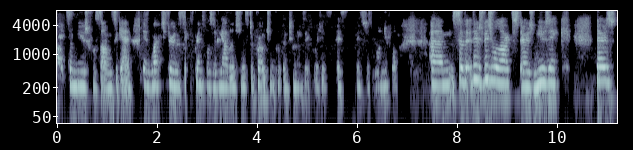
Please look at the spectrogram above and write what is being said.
write some beautiful songs again. He's worked through the six principles of the abolitionist approach and put them to music, which is is, is just wonderful. Um, so th- there's visual arts, there's music, there's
